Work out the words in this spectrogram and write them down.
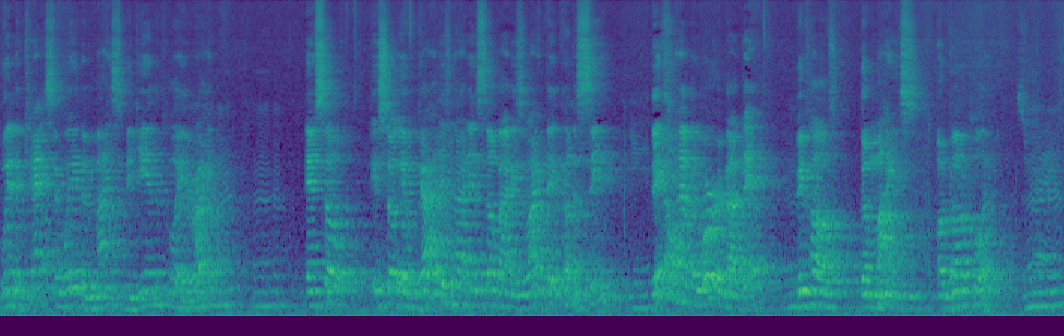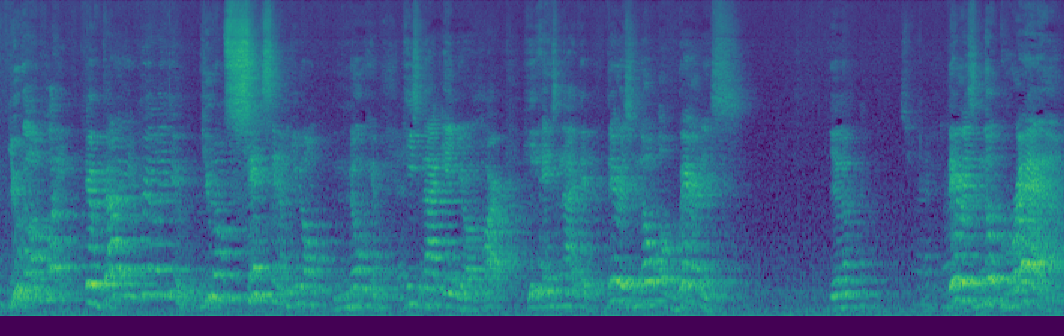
When the cat's away, the mice begin to play, right? Mhm. And so, and so if God is not in somebody's life, they're going to sin. They don't have to worry about that because the mice are going to play. Mhm. You're going to play. If God ain't real in you, you don't sense him. You don't know him. He's not in your heart. He is not there. There is no awareness. You know? There is no grab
